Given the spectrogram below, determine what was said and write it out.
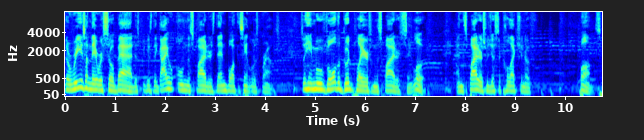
The reason they were so bad is because the guy who owned the Spiders then bought the St. Louis Browns. So he moved all the good players from the Spiders to St. Louis. And the Spiders were just a collection of bums.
